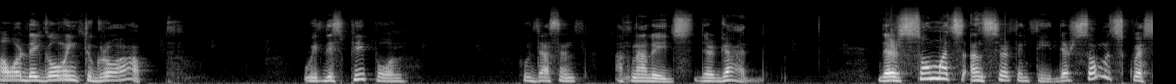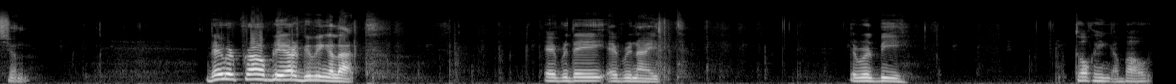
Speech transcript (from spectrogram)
How are they going to grow up with these people who doesn't acknowledge their God? There's so much uncertainty. There's so much question. They were probably arguing a lot. Every day, every night. There will be talking about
